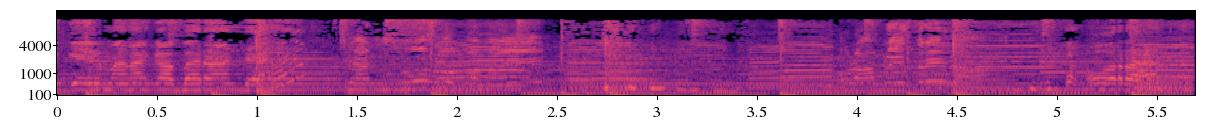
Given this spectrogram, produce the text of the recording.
Bagaimana kabar Anda? Jangan dulu, kok Orang letre Orang.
